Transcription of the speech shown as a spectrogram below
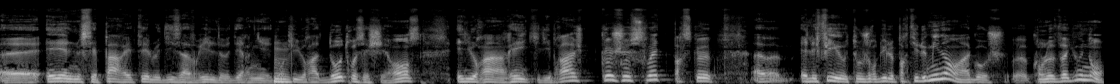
et elle ne s'est pas arrêtée le 10 avril dernier. Donc mmh. il y aura d'autres échéances et il y aura un rééquilibrage que je souhaite parce que que euh, LFI est aujourd'hui le parti dominant à gauche, euh, qu'on le veuille ou non.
